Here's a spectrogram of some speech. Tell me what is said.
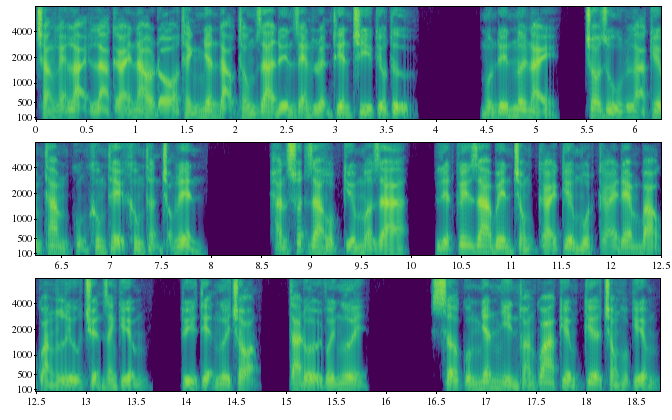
chẳng lẽ lại là cái nào đó thánh nhân đạo thống ra đến rèn luyện thiên tri tiêu tử. Muốn đến nơi này, cho dù là kiếm tham cũng không thể không thận trọng lên. Hắn xuất ra hộp kiếm mở ra, liệt kê ra bên trong cái kia một cái đem bảo quang lưu chuyển danh kiếm, tùy tiện ngươi chọn, ta đổi với ngươi. Sở cung nhân nhìn thoáng qua kiếm kia trong hộp kiếm,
